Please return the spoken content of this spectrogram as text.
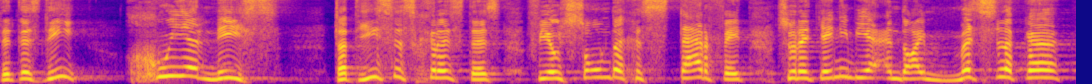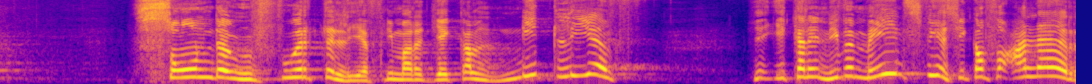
Dit is die goeie nuus dat Jesus Christus vir jou sonde gesterf het sodat jy nie meer in daai mislike sonde hoef voort te leef nie, maar dat jy kan nuut leef. Jy, jy kan 'n nuwe mens wees, jy kan verander.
